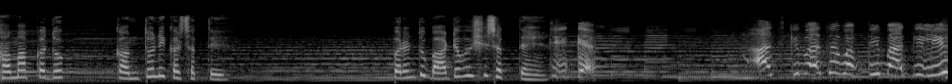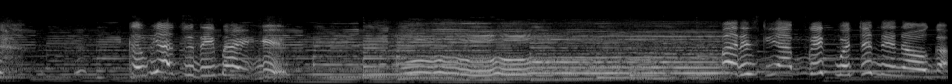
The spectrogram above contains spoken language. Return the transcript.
हम आपका दुख कम तो नहीं कर सकते, परंतु बांट अवश्य सकते हैं। ठीक है। आज के बाद हम अपनी माँ के लिए कभी आँसू नहीं बहाएँगे पर इसलिए आपको एक वचन देना होगा।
